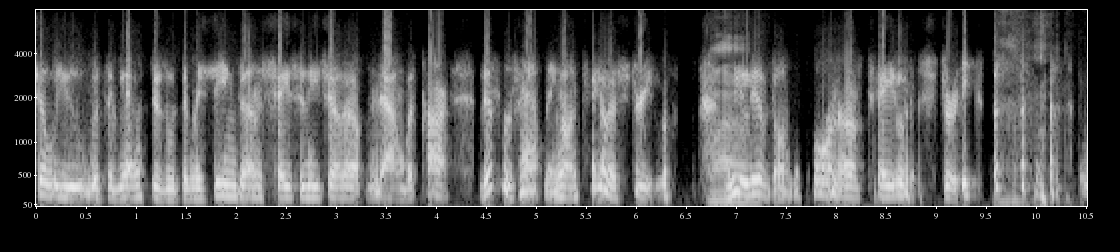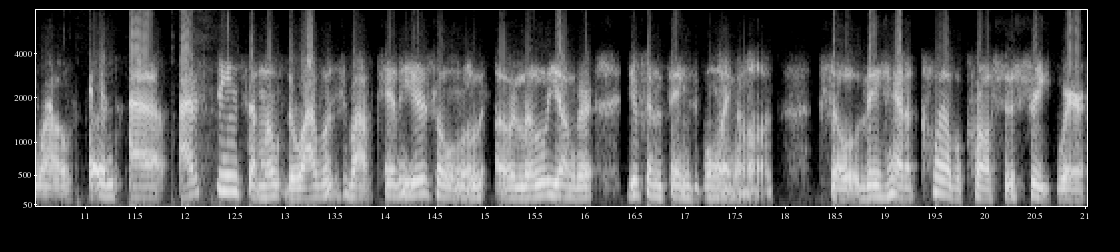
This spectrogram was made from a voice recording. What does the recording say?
show you with the gangsters with the machine guns chasing each other up and down with cars. This was happening on Taylor Street. wow. We lived on the corner of Taylor Street, Wow. and uh, I've seen some. of Though I was about ten years old or a little younger, different things going on. So they had a club across the street where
